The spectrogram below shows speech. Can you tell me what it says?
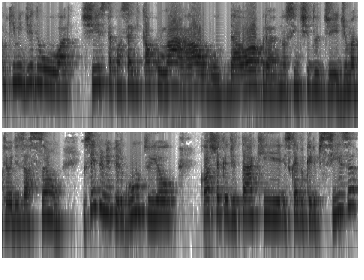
Em que medida o artista consegue calcular algo da obra no sentido de, de uma teorização? Eu sempre me pergunto e eu gosto de acreditar que ele escreve o que ele precisa,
